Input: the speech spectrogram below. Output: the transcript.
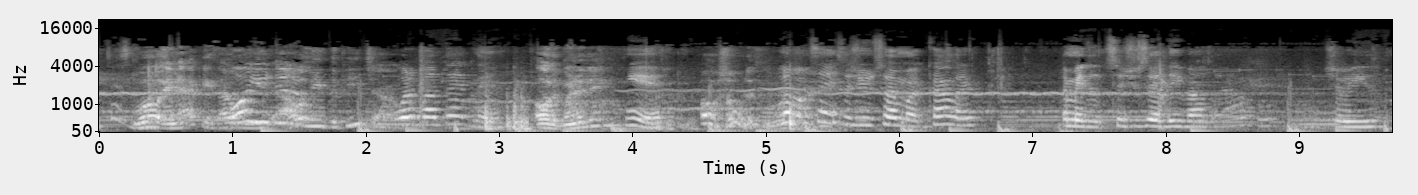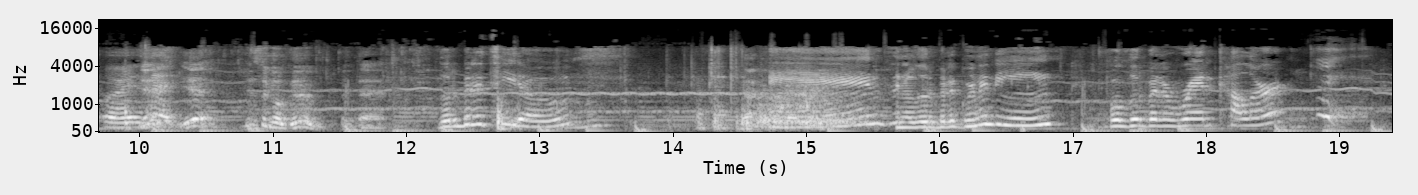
this, this, Well, in that case, I Or would, you leave, do- I would leave the peach out. What about that then? Oh, the grenadine? Yeah. Oh, sure. This is No, I'm saying since you were talking about color. I mean, since you said leave out the apple, should we use or is Yeah, that? yeah. This will go good with that. A little bit of Tito's. Okay. And, and a little bit of grenadine for a little bit of red color. Yeah.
